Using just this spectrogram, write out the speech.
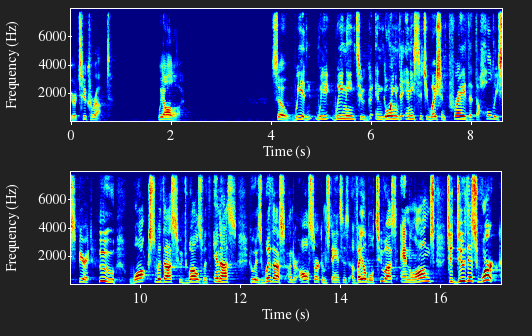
You're too corrupt. We all are. So we, we, we need to, in going into any situation, pray that the Holy Spirit, who walks with us, who dwells within us, who is with us under all circumstances, available to us, and longs to do this work,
